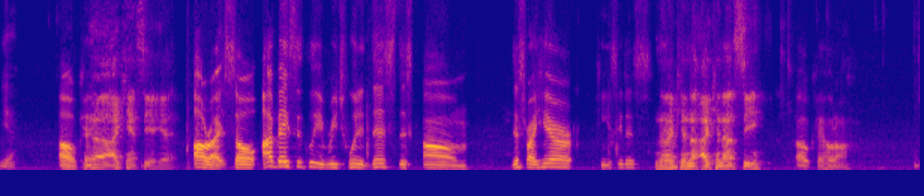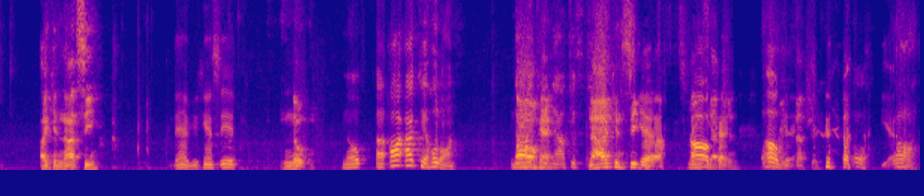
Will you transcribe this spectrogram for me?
Yeah. Okay. No, I can't see it yet. All right. So, I basically retweeted this. This um, this right here. Can you see this? No, I cannot. I cannot see. Okay, hold on. I cannot see. Damn, you can't see it. Nope. Nope. Uh, uh, okay, hold on. Now Oh, I can okay. now just, just Now I can see. Yeah. but it's Oh, okay. screenception. Okay. Screenception. oh, Yeah. God.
